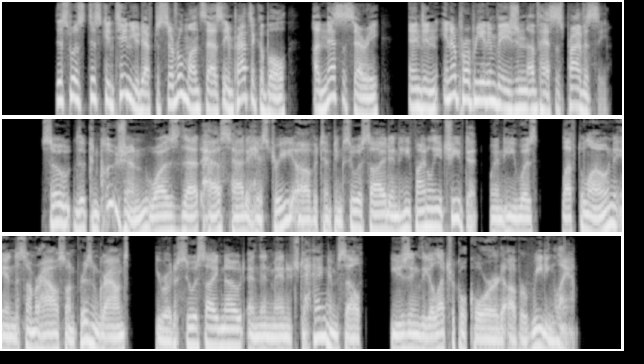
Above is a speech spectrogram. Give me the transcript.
This was discontinued after several months as impracticable, unnecessary, and an inappropriate invasion of Hess's privacy. So the conclusion was that Hess had a history of attempting suicide and he finally achieved it. When he was left alone in the summer house on prison grounds, he wrote a suicide note and then managed to hang himself using the electrical cord of a reading lamp.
